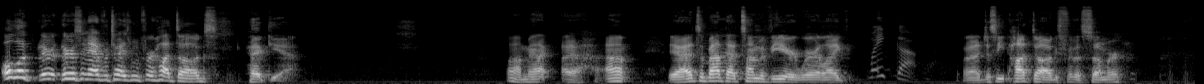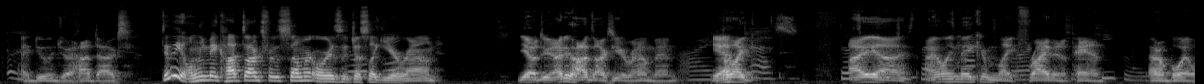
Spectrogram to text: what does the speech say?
Oh look, there, there's an advertisement for hot dogs. Heck yeah. Oh man, I, uh, um, yeah, it's about that time of year where like Wake up. uh, just eat hot dogs for the summer. I do enjoy hot dogs. Do they only make hot dogs for the summer, or is it just like year round? Yo, dude, I do hot dogs year round, man. Yeah. I like. I uh, I only make them like fried in a pan. I don't boil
